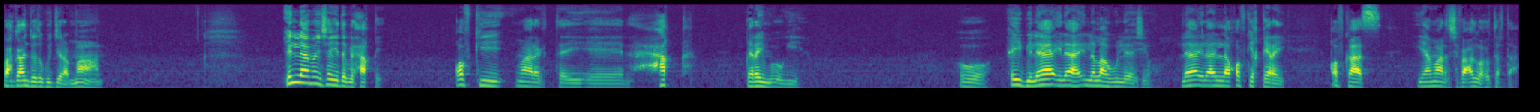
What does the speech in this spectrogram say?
Wax gacantooda ku jira ma ahan. Ilaa man shahida bixaqi. Qofkii maaragtay xaq qiray ma ogiye. Oo ay bilaa ilaaha ila allah buu leeyahay sheikhu laa ilaha illa qofkii qiray. Qofkaas yaa maratay shafaacadu wax u tartaa.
